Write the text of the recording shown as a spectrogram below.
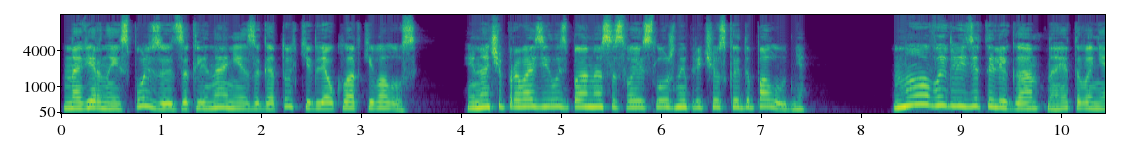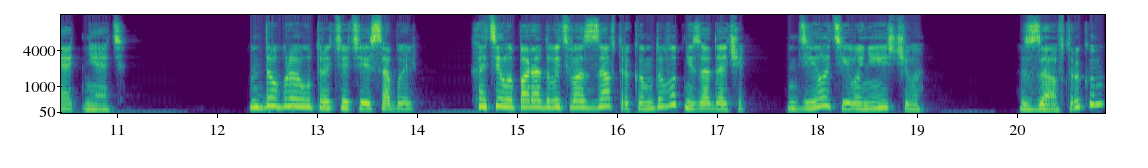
Наверное, использует заклинание заготовки для укладки волос. Иначе провозилась бы она со своей сложной прической до полудня. Но выглядит элегантно, этого не отнять. «Доброе утро, тетя Исабель. Хотела порадовать вас завтраком, да вот незадача. Делать его не из чего». «Завтраком?»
